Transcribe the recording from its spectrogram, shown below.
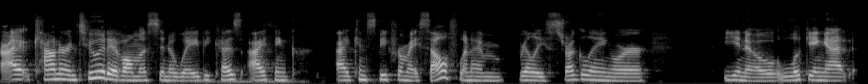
I, counterintuitive almost in a way because I think I can speak for myself when I'm really struggling or you know, looking at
